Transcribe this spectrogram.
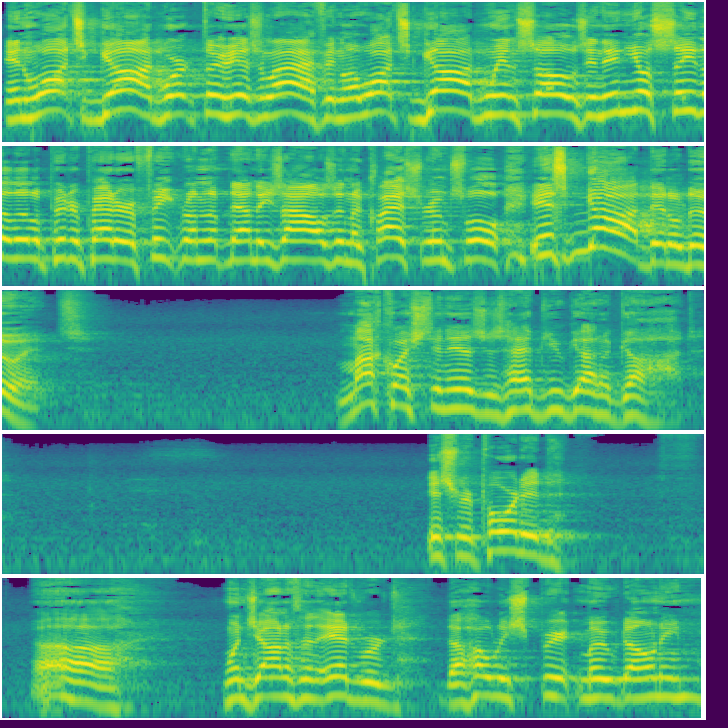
And watch God work through his life and watch God win souls. And then you'll see the little pitter patter of feet running up down these aisles in the classrooms full. It's God that'll do it. My question is, is have you got a God? It's reported Uh, when Jonathan Edward, the Holy Spirit moved on him,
